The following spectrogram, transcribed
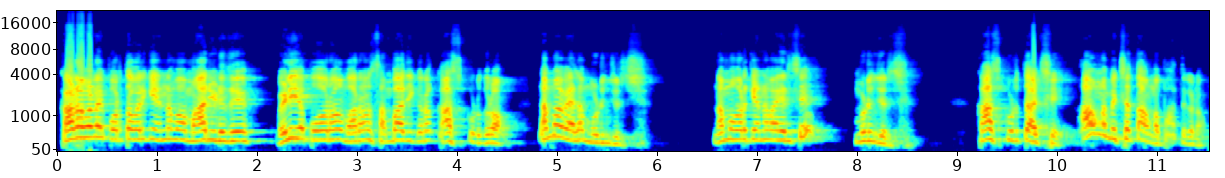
கணவனை பொறுத்த வரைக்கும் என்னவா மாறிடுது? வெளியே போகிறோம் வரோம் சம்பாதிக்கிறோம் காசு கொடுக்குறோம். நம்ம வேலை முடிஞ்சிருச்சு. நம்ம ஒர்க் என்னவாயிருச்சு? முடிஞ்சிருச்சு. காசு கொடுத்தாச்சு. அவங்க மிச்சத்தை அவங்க பார்த்துக்கணும்.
